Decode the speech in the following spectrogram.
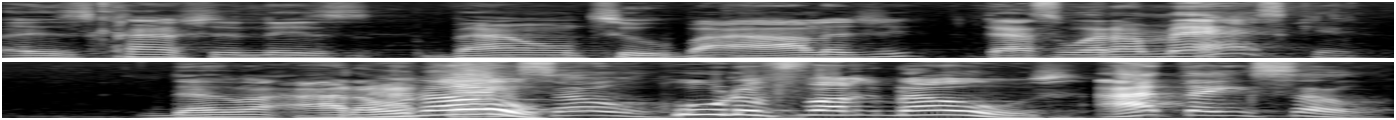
is consciousness bound to biology? That's what I'm asking. That's what I don't I know. so. Who the fuck knows? I think so.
